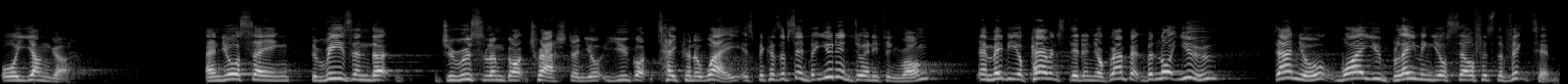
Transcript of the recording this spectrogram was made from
or younger. And you're saying the reason that Jerusalem got trashed and you got taken away is because of sin. But you didn't do anything wrong. Yeah, maybe your parents did and your grandparents, but not you. Daniel, why are you blaming yourself as the victim?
